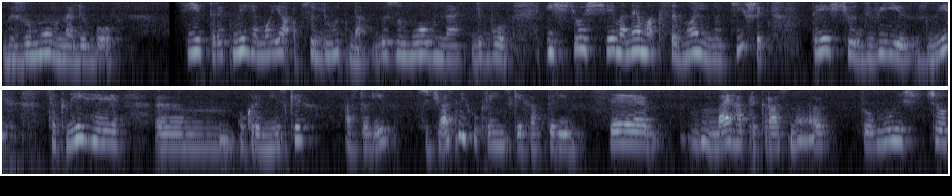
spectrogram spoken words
безумовна любов. Ці три книги моя абсолютна безумовна любов. І що ще мене максимально тішить, те, що дві з них це книги ем, українських авторів, сучасних українських авторів. Це мега прекрасно, тому що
